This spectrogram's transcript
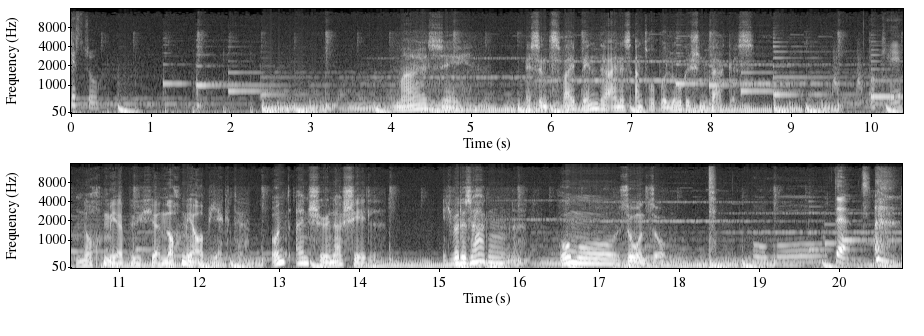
Ist so. Mal sehen. Es sind zwei Bände eines anthropologischen Werkes. Okay. Noch mehr Bücher, noch mehr Objekte. Und ein schöner Schädel. Ich würde sagen, Homo so und so. Homo Dance.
